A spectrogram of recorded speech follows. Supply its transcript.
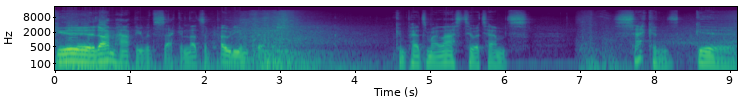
good. I'm happy with second. That's a podium finish compared to my last two attempts. Seconds, good.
